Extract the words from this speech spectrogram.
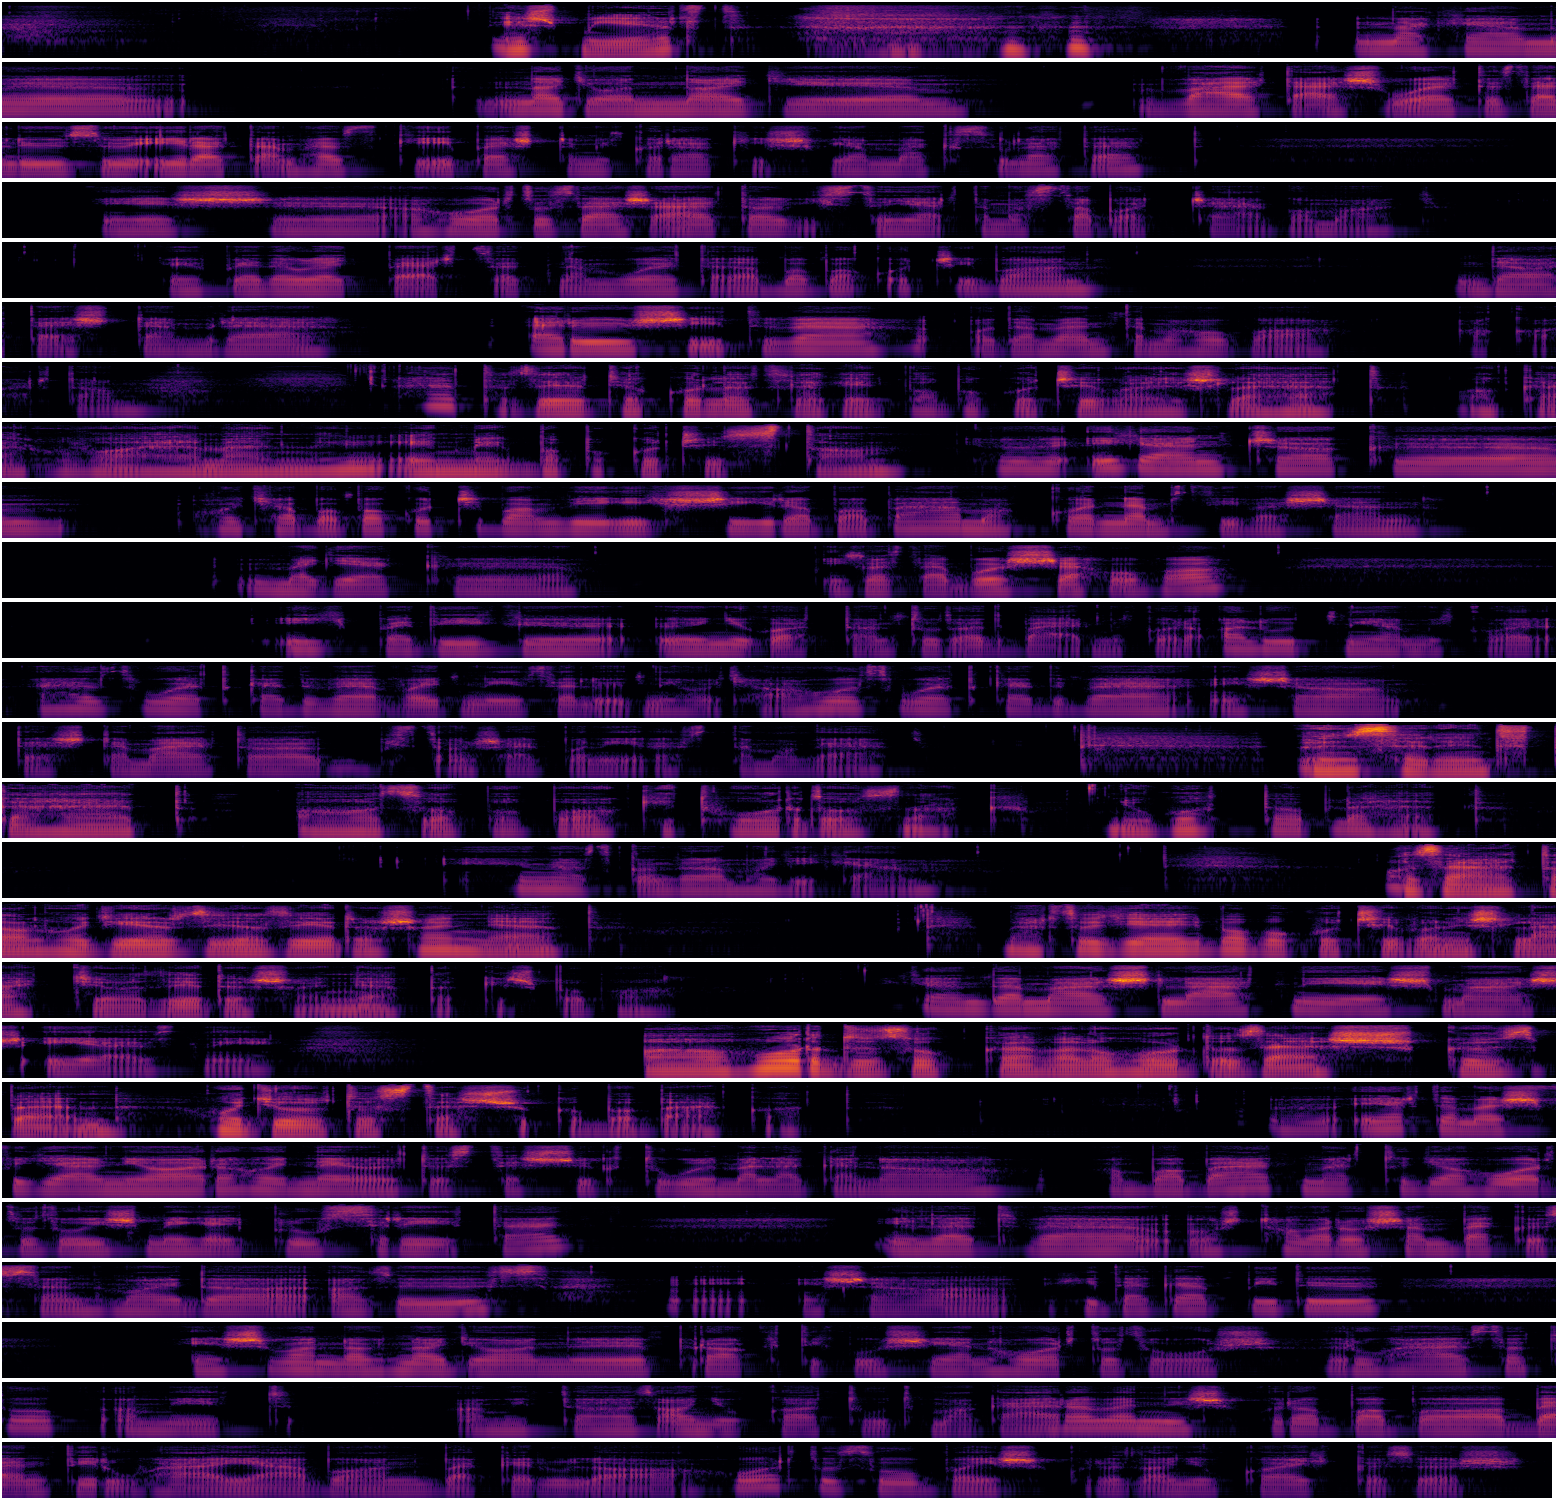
És miért? Nekem nagyon nagy váltás volt az előző életemhez képest, amikor a kisfiam megszületett, és a hordozás által visszanyertem a szabadságomat. Ő például egy percet nem volt el a babakocsiban, de a testemre erősítve oda mentem, ahova akartam. Hát azért gyakorlatilag egy babakocsival is lehet akárhova elmenni. Én még babakocsiztam. Igen, csak hogyha babakocsiban végig sír a babám, akkor nem szívesen megyek igazából sehova. Így pedig ő nyugodtan tudott bármikor aludni, amikor ehhez volt kedve, vagy nézelődni, hogyha ahhoz volt kedve, és a testem által biztonságban érezte magát. Ön szerint tehát az a baba, akit hordoznak, nyugodtabb lehet? Én azt gondolom, hogy igen. Azáltal, hogy érzi az édesanyját? Mert ugye egy babakocsiban is látja az édesanyját a kisbaba. Igen, de más látni és más érezni. A hordozókkal való hordozás közben hogy öltöztessük a babákat? Érdemes figyelni arra, hogy ne öltöztessük túl melegen a, a babát, mert ugye a hordozó is még egy plusz réteg, illetve most hamarosan beköszönt majd a, az ősz és a hidegebb idő, és vannak nagyon praktikus ilyen hordozós ruházatok, amit amit az anyuka tud magára venni, és akkor a baba benti ruhájában bekerül a hordozóba, és akkor az anyuka egy közös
